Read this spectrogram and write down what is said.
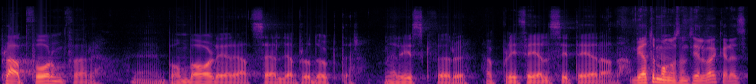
plattform för eh, Bombardier att sälja produkter. Med risk för att bli felciterad. Vet du hur många som tillverkades?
